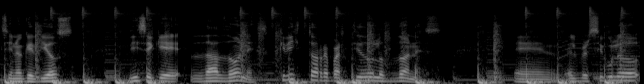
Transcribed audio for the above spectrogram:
sino que Dios dice que da dones. Cristo ha repartido los dones. el versículo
